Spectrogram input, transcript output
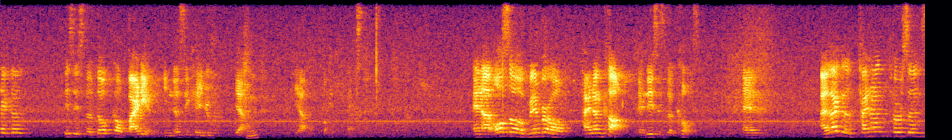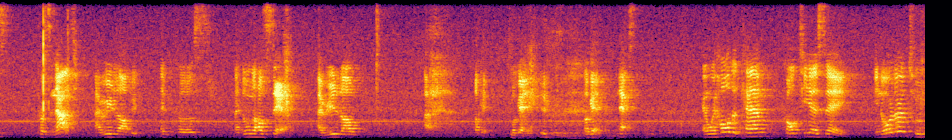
taken, this is the dog called Baidian in NCKU. Yeah, Hmm? yeah, okay, next. And I'm also a member of Tainan Club, and this is the code. And I like the Tainan person's personality. I really love it, and because I don't know how to say it. I really love. okay, okay, okay. Next, and we hold a camp called TSA in order to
